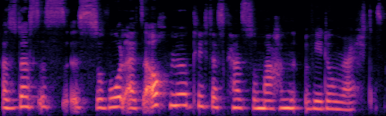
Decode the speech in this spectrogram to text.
Also das ist, ist sowohl als auch möglich, das kannst du machen, wie du möchtest.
